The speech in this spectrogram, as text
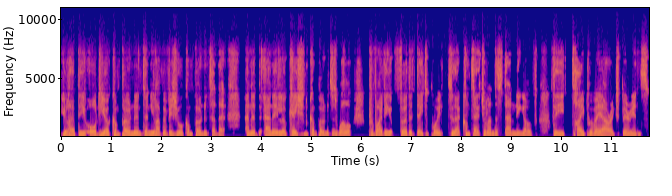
you'll have the audio component and you'll have a visual component and a, and a, and a location component as well, providing a further data point to that contextual understanding of the type of AR experience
